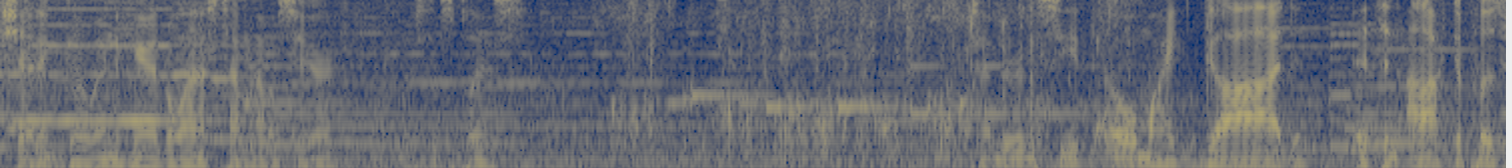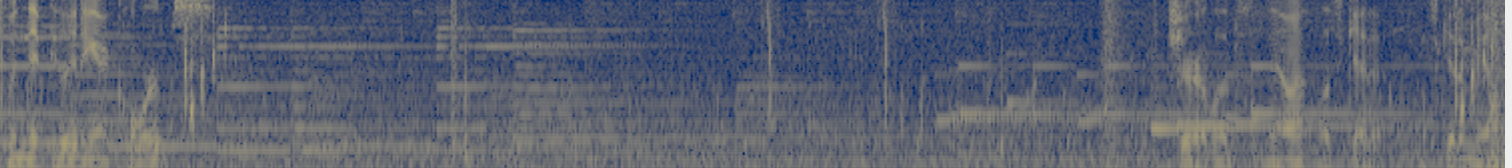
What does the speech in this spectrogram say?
Actually, I didn't go in here the last time I was here. What is this place? Tender and seed. Oh my god. It's an octopus manipulating a corpse. Sure, let's what, let's get it. Let's get a meal.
